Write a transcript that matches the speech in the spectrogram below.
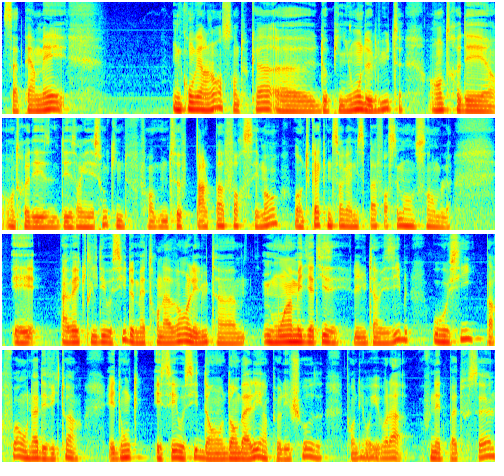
ça permet une convergence, en tout cas, euh, d'opinions, de lutte entre des, entre des, des organisations qui ne, ne se parlent pas forcément, ou en tout cas qui ne s'organisent pas forcément ensemble. Et avec l'idée aussi de mettre en avant les luttes euh, moins médiatisées, les luttes invisibles, où aussi parfois on a des victoires. Et donc essayer aussi d'emballer un peu les choses pour dire oui voilà, vous n'êtes pas tout seul.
